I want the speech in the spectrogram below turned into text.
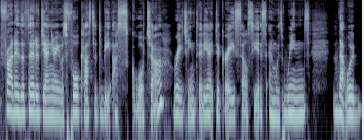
Friday, the 3rd of January, was forecasted to be a scorcher, reaching 38 degrees Celsius and with winds that would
